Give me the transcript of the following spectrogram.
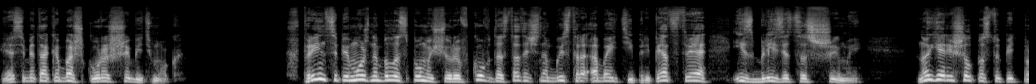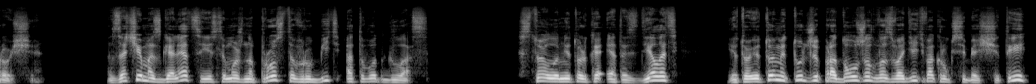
Я себе так и башку расшибить мог. В принципе, можно было с помощью рывков достаточно быстро обойти препятствия и сблизиться с Шимой, но я решил поступить проще. Зачем изгаляться, если можно просто врубить отвод глаз? Стоило мне только это сделать, и Тойотоми тут же продолжил возводить вокруг себя щиты,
